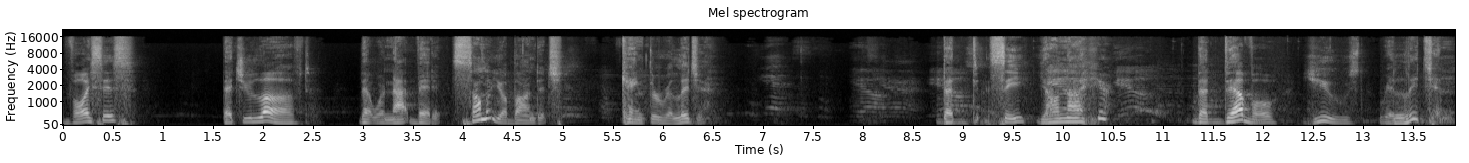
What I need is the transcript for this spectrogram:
voices that you loved that were not vetted. Some of your bondage came through religion. The, see, y'all not here. The devil used religion.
